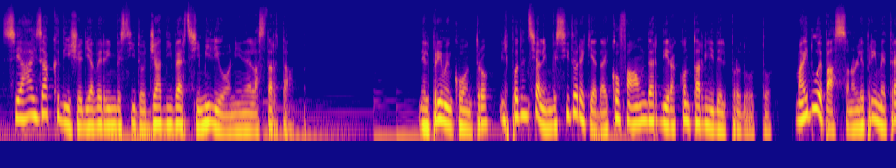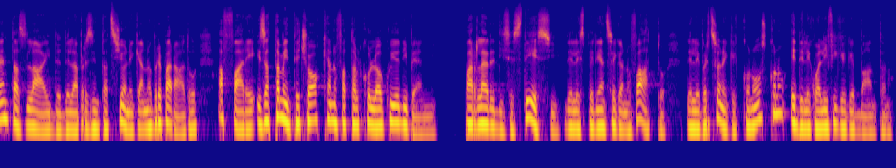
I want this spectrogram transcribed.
se Isaac dice di aver investito già diversi milioni nella startup. Nel primo incontro, il potenziale investitore chiede ai co-founder di raccontargli del prodotto, ma i due passano le prime 30 slide della presentazione che hanno preparato a fare esattamente ciò che hanno fatto al colloquio di Penny. Parlare di se stessi, delle esperienze che hanno fatto, delle persone che conoscono e delle qualifiche che vantano.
